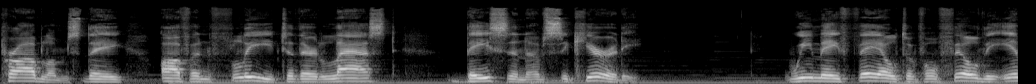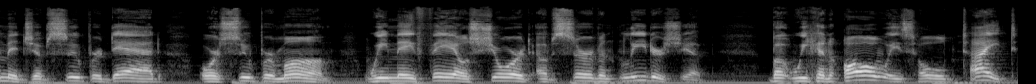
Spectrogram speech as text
problems, they often flee to their last basin of security. We may fail to fulfill the image of super dad or super mom. We may fail short of servant leadership but we can always hold tight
